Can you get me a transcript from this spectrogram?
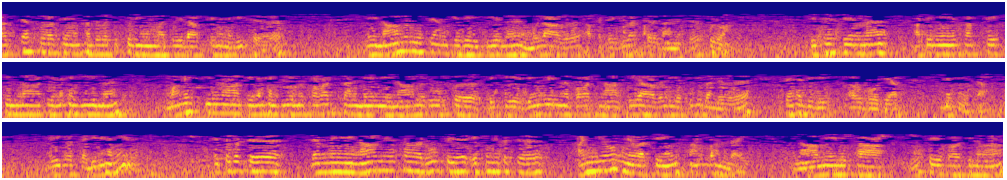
සත්‍යස් වශයෙන් හදවත තුළින් මතුවේ දක්වන විට මේ නාම රූපයන් කෙරෙහි තියෙන මුලාව අපිට ඉවත් කරගන්නට පුළුවන්. විශේෂයෙන්ම අපි මේ සත්‍යයක් ඉන්නවා කියන හැඟීම මම ඉන්නවා කියන හැඟීම පවත්න්නේ මේ නාම රූප දෙකේ දෙන්වෙන්න පවත්නා ක්‍රියාවලිය පිළිබඳව පැහැදිලි අවබෝධයක් නැති නිසා. ඒක වැඩි නේද? එතකොට දැන් මේ නාමය සහ රූපය එකිනෙකට අන්‍යෝන්‍ය වශයෙන් සම්බන්ධයි. නාමය නිසා රූපේ පවතිනවා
